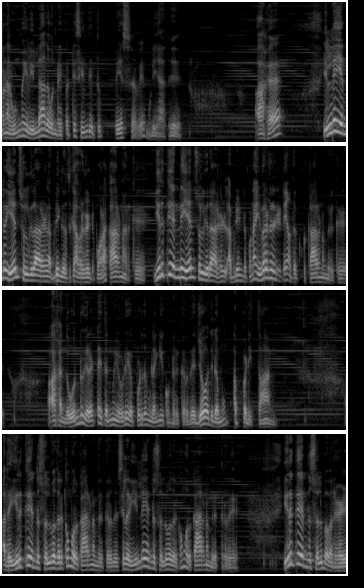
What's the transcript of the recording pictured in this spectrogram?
ஆனால் உண்மையில் இல்லாத ஒன்றை பற்றி சிந்தித்து பேசவே முடியாது. ஆக இல்லை என்று ஏன் சொல்கிறார்கள் அப்படிங்கிறதுக்கு அவர்கள்ட்ட போனால் காரணம் இருக்குது இருக்கு என்று ஏன் சொல்கிறார்கள் அப்படின்ட்டு போனால் இவர்கள்கிட்டையும் அதற்கு காரணம் இருக்கு. ஆக அந்த ஒன்று இரட்டை தன்மையோடு எப்பொழுதும் விளங்கி கொண்டிருக்கிறது. ஜோதிடமும் அப்படித்தான். அது இருக்கு என்று சொல்வதற்கும் ஒரு காரணம் இருக்கிறது. சிலர் இல்லை என்று சொல்வதற்கும் ஒரு காரணம் இருக்கிறது. இருக்கு என்று சொல்பவர்கள்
